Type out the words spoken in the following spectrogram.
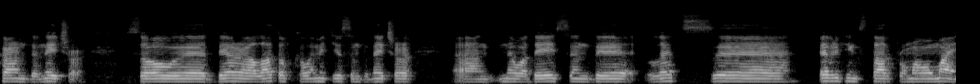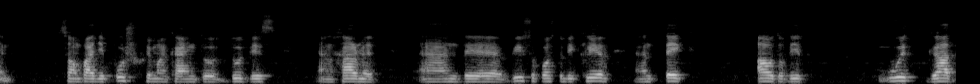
harm the nature. So uh, there are a lot of calamities in the nature um, nowadays, and uh, let's uh, everything start from our mind. Somebody push humankind to do this and harm it, and uh, we're supposed to be clear and take out of it with God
